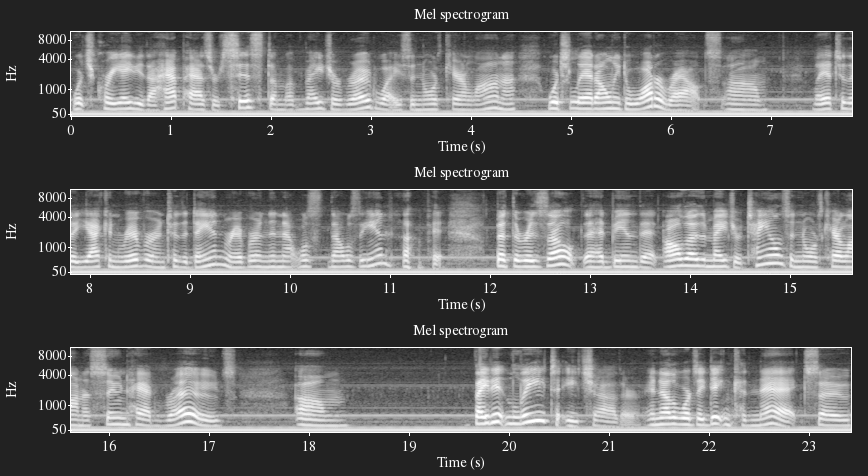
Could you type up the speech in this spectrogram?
which created a haphazard system of major roadways in North Carolina, which led only to water routes. Um, led to the Yadkin River and to the Dan River, and then that was that was the end of it. But the result had been that although the major towns in North Carolina soon had roads, um, they didn't lead to each other. In other words, they didn't connect. So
